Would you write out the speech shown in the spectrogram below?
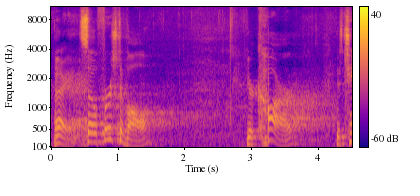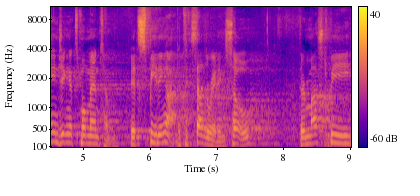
all right, so first of all, your car is changing its momentum. It's speeding up, it's accelerating. So there must be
